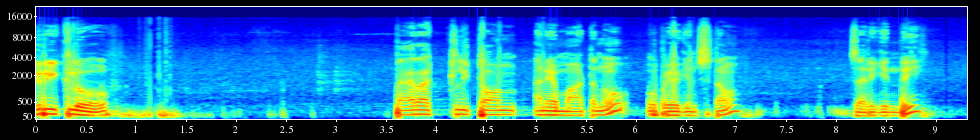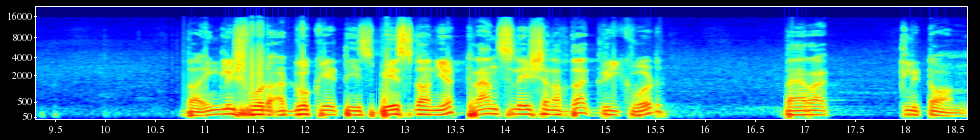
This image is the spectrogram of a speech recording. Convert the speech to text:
గ్రీక్లో పారాక్లిటాన్ అనే మాటను ఉపయోగించటం జరిగింది. The English word advocate is based on a translation of the Greek word parakleton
